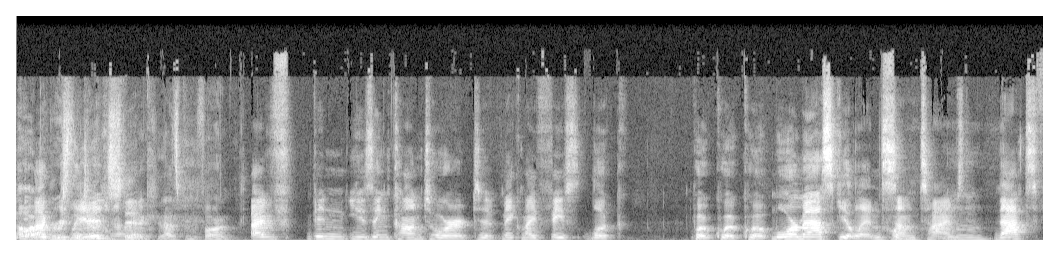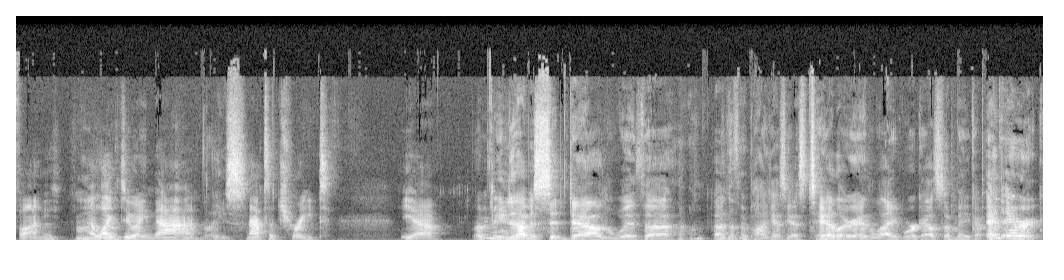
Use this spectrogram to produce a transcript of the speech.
Oh, I've been recently doing stick. That's been fun. I've been using contour to make my face look quote quote quote more masculine sometimes. That's fun. I like doing that. Nice. That's a treat. Yeah. I've been meaning to have a sit down with uh, another podcast guest, Taylor, and like work out some makeup, and Eric,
